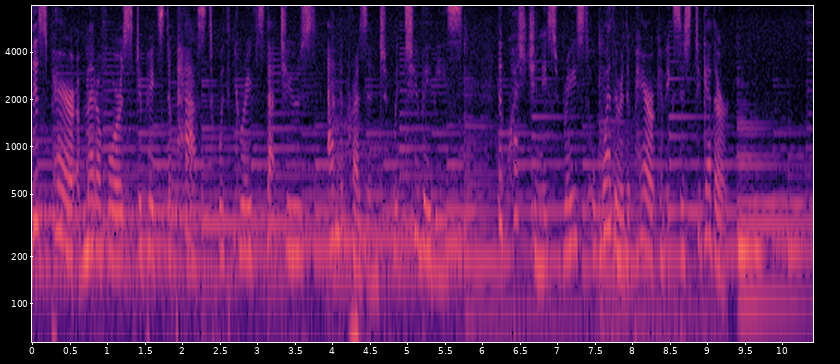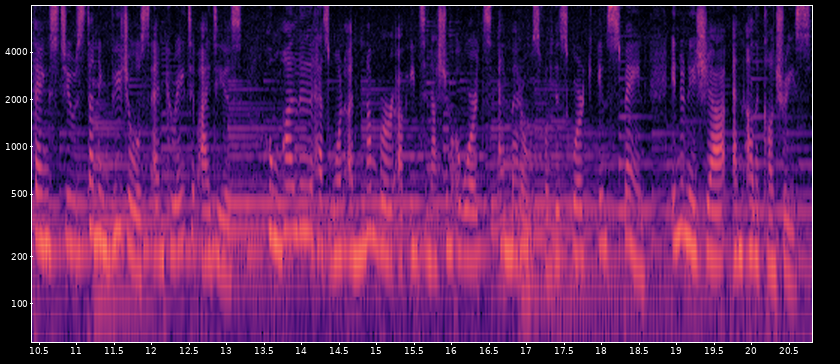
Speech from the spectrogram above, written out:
This pair of metaphors depicts the past with grave statues and the present with two babies. The question is raised whether the pair can exist together. Thanks to stunning visuals and creative ideas, Hung Hua Lu has won a number of international awards and medals for this work in Spain, Indonesia, and other countries.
